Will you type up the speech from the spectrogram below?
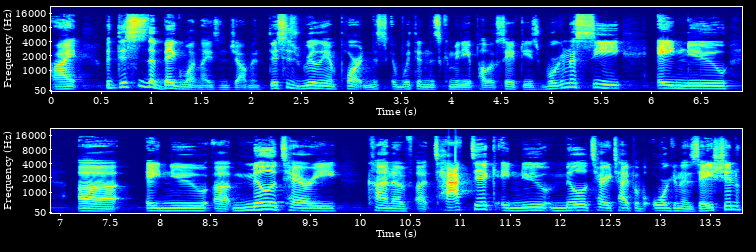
All right, but this is the big one, ladies and gentlemen. This is really important. This within this committee of public safety is we're going to see a new uh, a new uh, military kind of a tactic, a new military type of organization,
